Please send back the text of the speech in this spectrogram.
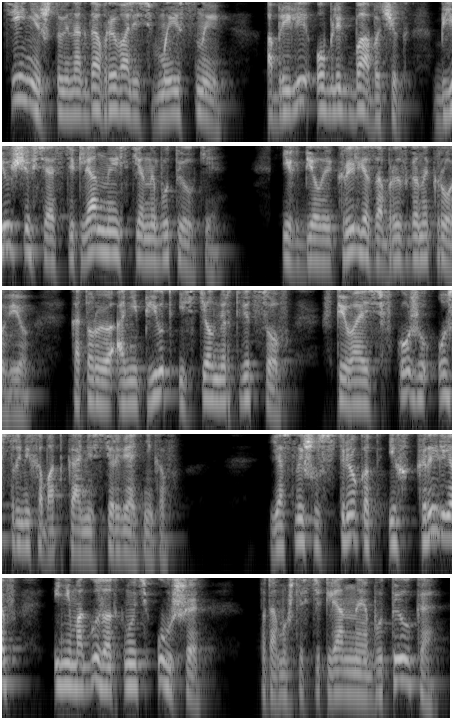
тени, что иногда врывались в мои сны, обрели облик бабочек, бьющихся о стеклянные стены бутылки. Их белые крылья забрызганы кровью, которую они пьют из тел мертвецов, впиваясь в кожу острыми хоботками стервятников. Я слышу стрекот их крыльев и не могу заткнуть уши, потому что стеклянная бутылка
